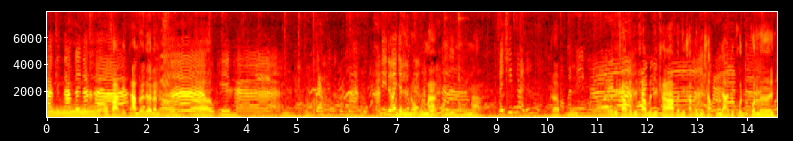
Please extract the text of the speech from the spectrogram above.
ฝากติดตามด้วยนะคะโอ้ฝากติดตามด้วยเด้อนั่นเอาอ่าครับ โอเคค่ะอืมจ้าขอบคุณมากลูกอันนี้ขเด้อองอย่าดีลืมหนองบุญมากของดีหนองบุญมาก ให้ชิมได้ด้วยลูก ครับสวัสนี่ดีค่ะสวัสดีครับสวัสดีครับสวัสดีครับสวัสดีครับสวัสดีครับคุณยายทุกคนทุกคนเลย โบ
